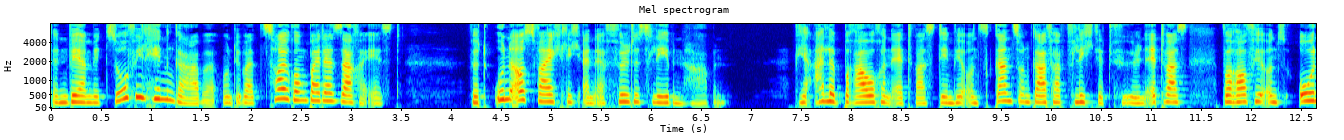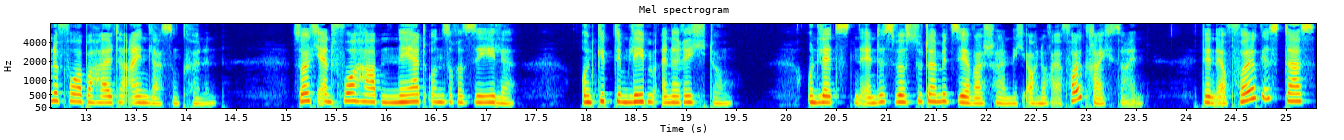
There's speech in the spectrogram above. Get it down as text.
Denn wer mit so viel Hingabe und Überzeugung bei der Sache ist, wird unausweichlich ein erfülltes Leben haben. Wir alle brauchen etwas, dem wir uns ganz und gar verpflichtet fühlen, etwas, worauf wir uns ohne Vorbehalte einlassen können. Solch ein Vorhaben nährt unsere Seele und gibt dem Leben eine Richtung und letzten Endes wirst du damit sehr wahrscheinlich auch noch erfolgreich sein. Denn Erfolg ist das,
